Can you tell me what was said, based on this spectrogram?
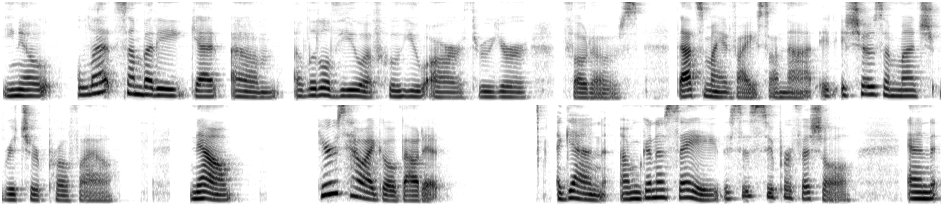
You know, let somebody get um, a little view of who you are through your photos. That's my advice on that. It, it shows a much richer profile. Now, here's how I go about it. Again, I'm going to say this is superficial. And,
